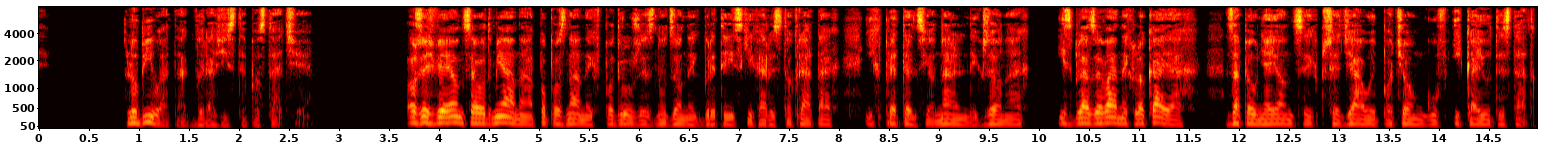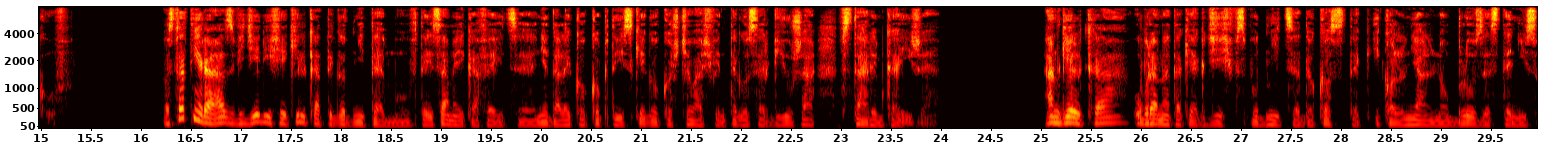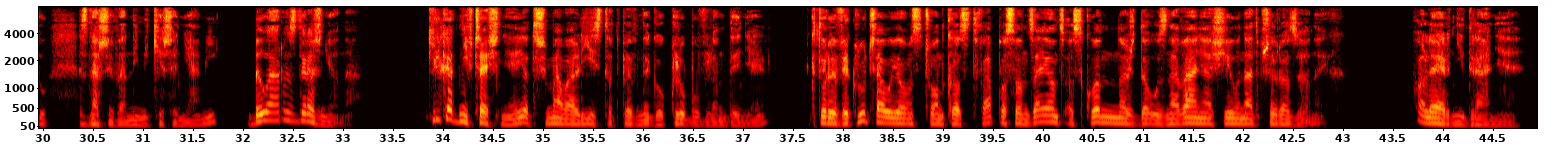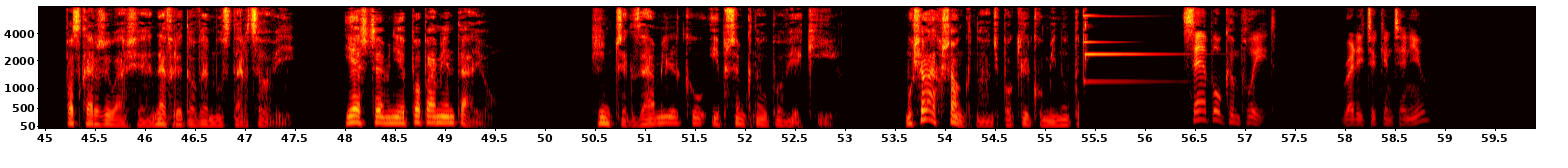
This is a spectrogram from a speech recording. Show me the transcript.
Lubiła tak wyraziste postacie. Orzeźwiająca odmiana po poznanych w podróży znudzonych brytyjskich arystokratach, ich pretensjonalnych żonach i zblazowanych lokajach zapełniających przedziały pociągów i kajuty statków. Ostatni raz widzieli się kilka tygodni temu w tej samej kafejce niedaleko koptyjskiego kościoła świętego Sergiusza w Starym Kairze. Angielka, ubrana tak jak dziś w spódnicę do kostek i kolonialną bluzę z tenisu z naszywanymi kieszeniami, była rozdrażniona. Kilka dni wcześniej otrzymała list od pewnego klubu w Londynie, który wykluczał ją z członkostwa, posądzając o skłonność do uznawania sił nadprzyrodzonych. Cholerni dranie, poskarżyła się nefrytowemu starcowi. Jeszcze mnie popamiętają. Chińczyk zamilkł i przymknął powieki. Musiała chrząknąć po kilku minutach. Sample complete. Ready to continue?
